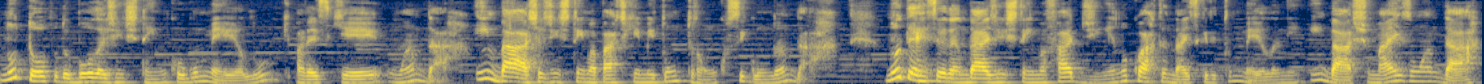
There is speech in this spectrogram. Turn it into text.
No topo do bolo a gente tem um cogumelo, que parece que é um andar. Embaixo a gente tem uma parte que imita um tronco, segundo andar. No terceiro andar a gente tem uma fadinha, no quarto andar escrito Melanie, embaixo mais um andar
